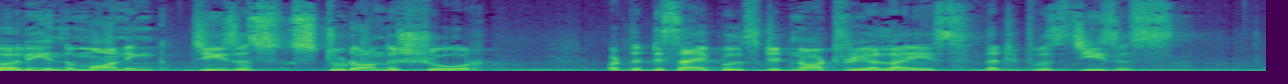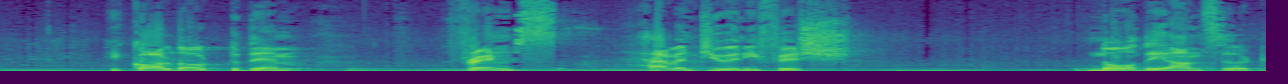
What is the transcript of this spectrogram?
Early in the morning, Jesus stood on the shore, but the disciples did not realize that it was Jesus. He called out to them, Friends, haven't you any fish? No, they answered.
